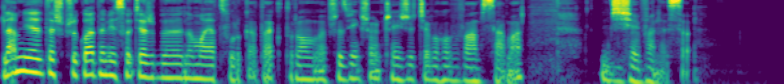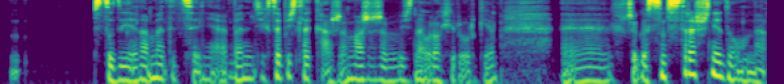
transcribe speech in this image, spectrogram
Dla mnie też przykładem jest chociażby no, moja córka, tak, którą przez większą część życia wychowywałam sama. Dzisiaj Vanessa studiuje na medycynie, będzie, chce być lekarzem, marzy, żeby być neurochirurgiem, z e, czego jestem strasznie dumna.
